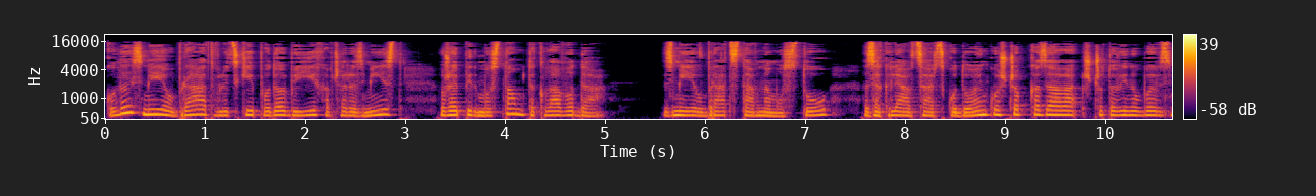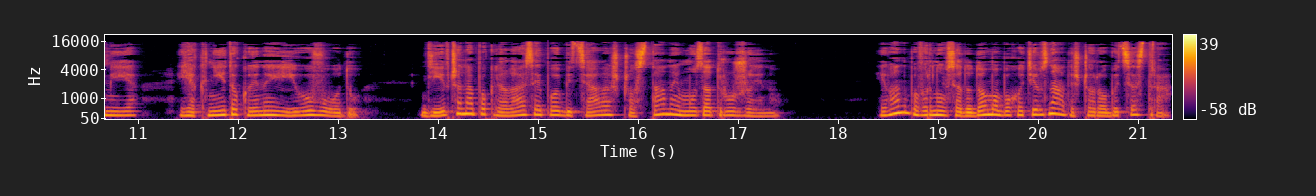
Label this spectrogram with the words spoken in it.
Коли Зміїв брат в людській подобі їхав через міст, вже під мостом текла вода. Зміїв брат став на мосту, закляв царську доньку, щоб казала, що то він убив Змія, як ні, то кине її у воду. Дівчина поклялася і пообіцяла, що стане йому за дружину. Іван повернувся додому, бо хотів знати, що робить сестра.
